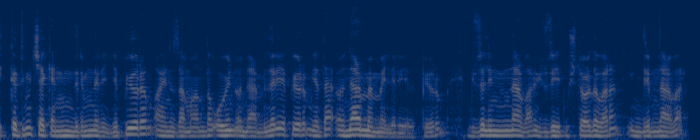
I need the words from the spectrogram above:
dikkatimi çeken indirimleri yapıyorum. Aynı zamanda oyun önermeleri yapıyorum ya da önermemeleri yapıyorum. Güzel indirimler var. %74'e varan indirimler var.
